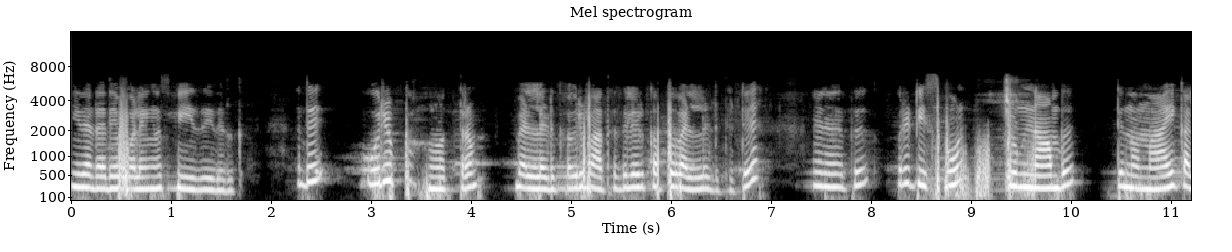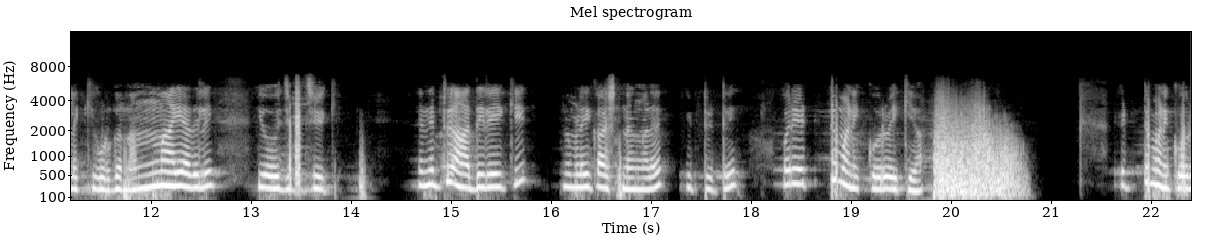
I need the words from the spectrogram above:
ഇതേപോലെ ഇങ്ങനെ സ്ക്വീസ് ചെയ്തെടുക്കുക. എന്നിട്ട് ഒരു പാത്രം വെള്ളം എടുക്കുക ഒരു പാത്രത്തിൽ ഒരു കപ്പ് വെള്ളം എടുത്തിട്ട് അതിനകത്ത് ഒരു ടീസ്പൂൺ ചുണ്ണാമ്പ് ഇട്ട് നന്നായി കലക്കി കൊടുക്കുക. നന്നായി അതിൽ യോജിപ്പിച്ച് വയ്ക്കുക എന്നിട്ട് അതിലേക്ക് നമ്മൾ ഈ കഷ്ണങ്ങൾ ഇട്ടിട്ട് ഒരു എട്ട് മണിക്കൂർ വെക്കുക. എട്ട് മണിക്കൂർ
